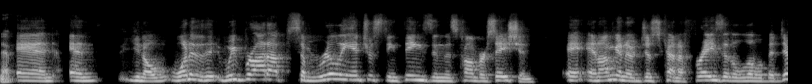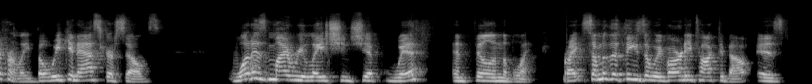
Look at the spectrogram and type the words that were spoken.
Yep. And and you know, one of the we brought up some really interesting things in this conversation, and I'm going to just kind of phrase it a little bit differently. But we can ask ourselves, what is my relationship with and fill in the blank, right? Some of the things that we've already talked about is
